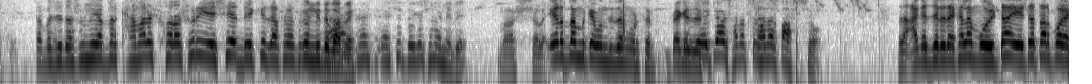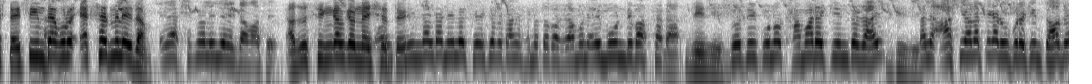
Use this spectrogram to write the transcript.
আছে। তারপর যে দর্শক আপনার খামারে সরাসরি এসে দেখে যাচাই বাছাই করে নিতে পারবে। হ্যাঁ, দেখে শুনে নেবে। মাশাআল্লাহ। এটার দাম কেমন দিদান করছেন? প্যাকেজে এটাও সাতাত্তর হাজার পাঁচশো। আগে যেটা দেখালাম ওইটা এটা তারপর একটা। এই তিনটা করে একসাথে নিলে এই দাম? একসাথে নিলে এই দাম আছে। আর যদি সিঙ্গেল কেউ নেয় সাথে সিঙ্গেলটা নিলে সেই হিসেবে দামে ভিন্নতা পাবে যেমন এই মুন্ডি বাচ্চাটা জি জি। যদি কোনো খামারে কিনতে যায়। তাহলে আশি হাজার টাকার উপরে কিনতে হবে।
